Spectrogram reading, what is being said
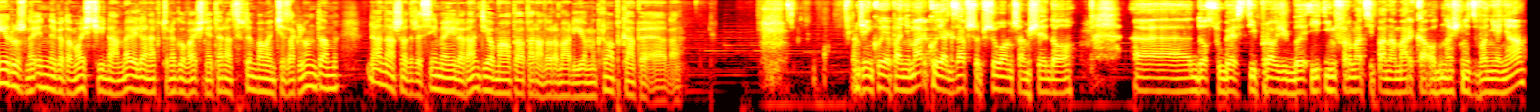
i różne inne wiadomości na maila, na którego właśnie teraz w tym momencie zaglądam, na nasz adres e-mail radiomałpa-paranormalium.pl Dziękuję Panie Marku. Jak zawsze przyłączam się do, e, do sugestii, prośby i informacji Pana Marka odnośnie dzwonienia.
